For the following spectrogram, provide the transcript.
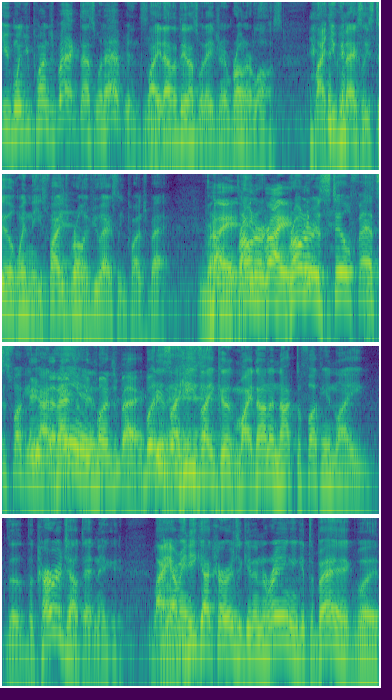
You when you punch back, that's what happens. Like mm-hmm. that's the thing. That's what Adrian Broner lost. Like you can actually still win these fights, bro, if you actually punch back. Right. Broner, right. Broner is still fast as fucking He got said hands, punch back. But it's like he's like good. Maidana knocked the fucking like the the courage out that nigga. Like I mean, he got courage to get in the ring and get the bag, but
